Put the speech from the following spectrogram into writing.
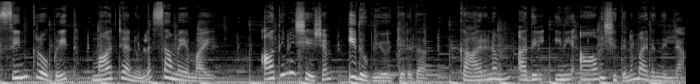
സിൻക്രോബ്രീത്ത് മാറ്റാനുള്ള സമയമായി. അതിനുശേഷം ഇത് ഉപയോഗിക്കരുത്. കാരണം അതിൽ ഇനി ആവശ്യത്തിന് മരുന്നില്ല.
